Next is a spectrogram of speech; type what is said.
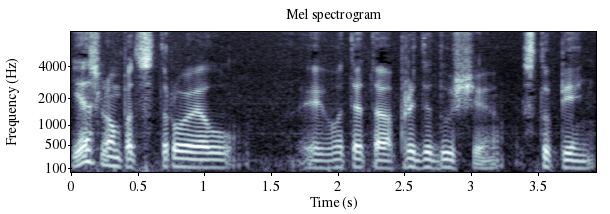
Если он подстроил э, вот эту предыдущую ступень,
